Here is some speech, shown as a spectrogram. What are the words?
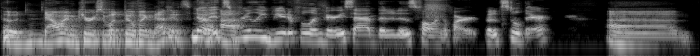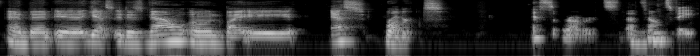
So now i'm curious what building that is No, it's Uh, really beautiful and very sad that it is falling apart, but it's still there. Um, and then it, yes, it is now owned by a S. Roberts. S. Roberts. That Mhm. sounds fake.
